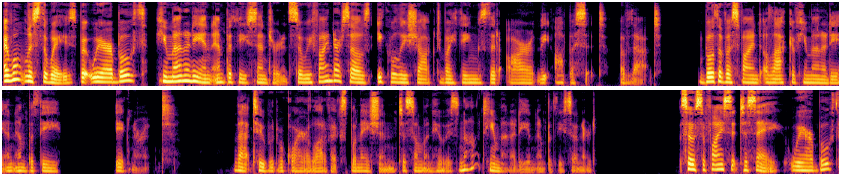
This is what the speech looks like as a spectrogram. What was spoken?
I won't list the ways, but we are both humanity and empathy centered, so we find ourselves equally shocked by things that are the opposite of that. Both of us find a lack of humanity and empathy ignorant. That too would require a lot of explanation to someone who is not humanity and empathy centered. So suffice it to say, we are both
